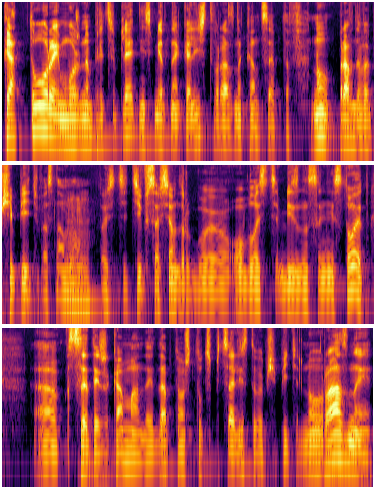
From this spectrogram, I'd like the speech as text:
которой можно прицеплять несметное количество разных концептов. Ну, правда, в общепите в основном. То есть идти в совсем другую область бизнеса не стоит а, с этой же командой, да, потому что тут специалисты в общепите. Но разные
